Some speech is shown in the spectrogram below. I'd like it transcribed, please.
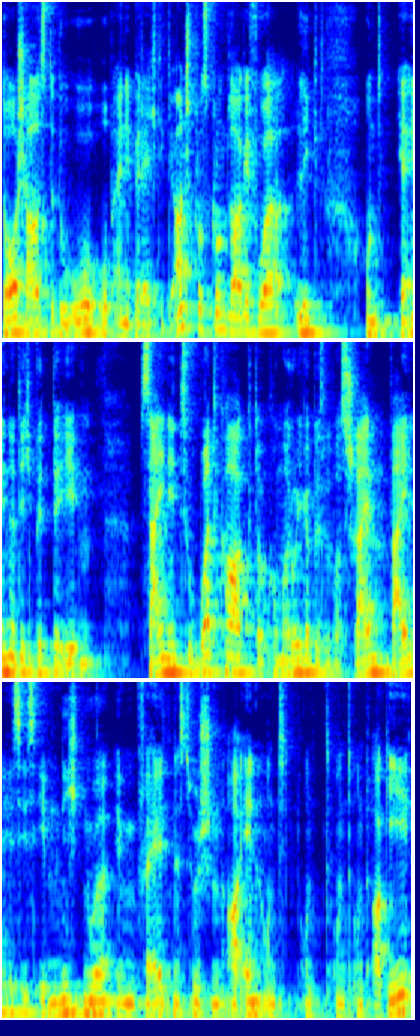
Da schaust du an, ob eine berechtigte Anspruchsgrundlage vorliegt und erinnere dich bitte eben, sei nicht zu wortkarg, da kann man ruhig ein bisschen was schreiben, weil es ist eben nicht nur im Verhältnis zwischen AN und, und, und, und AG,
